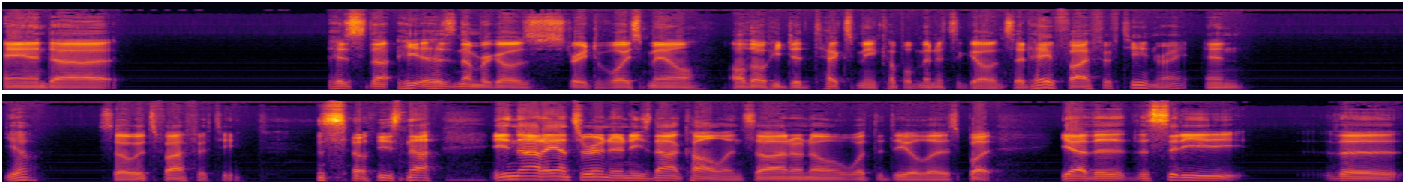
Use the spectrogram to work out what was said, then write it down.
and uh, his he, his number goes straight to voicemail. Although he did text me a couple minutes ago and said, "Hey, five fifteen, right?" And yeah, so it's five fifteen. so he's not he's not answering and he's not calling. So I don't know what the deal is, but yeah, the the city the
